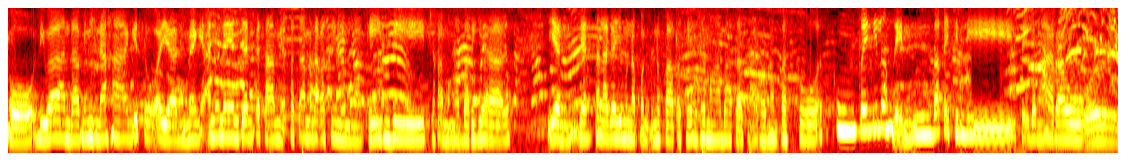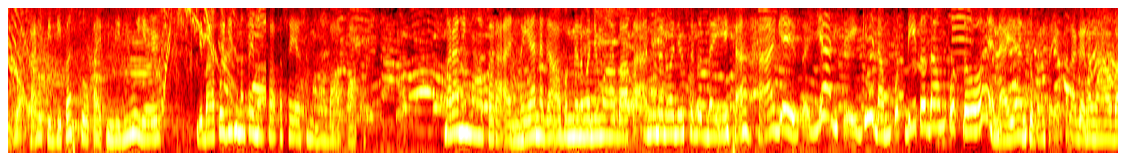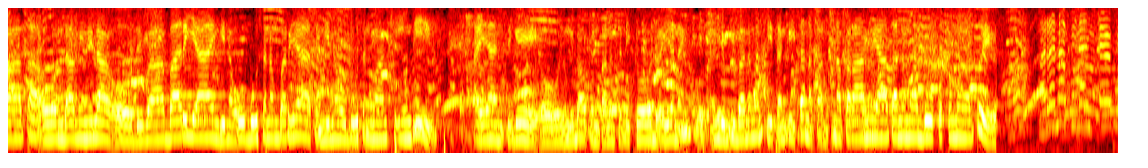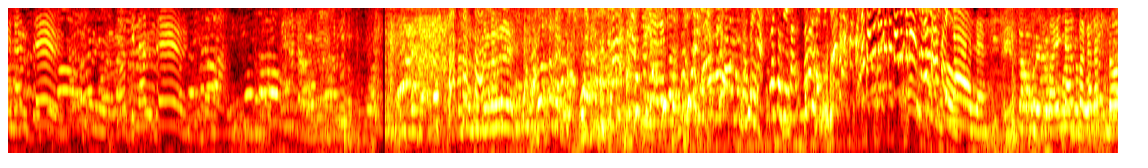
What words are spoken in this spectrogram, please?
O, di ba? Ang daming hinahagis. So, ayan. May ano na yan dyan kasama, kasama na kasi may mga candy, tsaka mga bariyal. Yan, yan talaga yung napag, nagpapasaya sa mga bata sa araw ng Pasko. At kung pwede lang din, bakit hindi sa ibang araw or kahit hindi Pasko, kahit hindi New Year, di ba? Pwede naman tayo magpapasaya sa mga bata. Maraming mga paraan. Kaya nag-aabang na naman yung mga bata. Ano na naman yung sunod na ihahagis? Ayan, sige, dampot dito, dampot doon. Ayan, sobrang saya talaga ng mga bata. O, ang dami nila. O, di ba? Barya, hindi nauubusan ng barya at hindi nauubusan ng mga candies. Ayan, sige. O, yung iba punta na sa likod. Ayan, ang, yung iba naman kitang-kita. Napa, naparami yata ng mga dukot ng mga to eh. 12.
